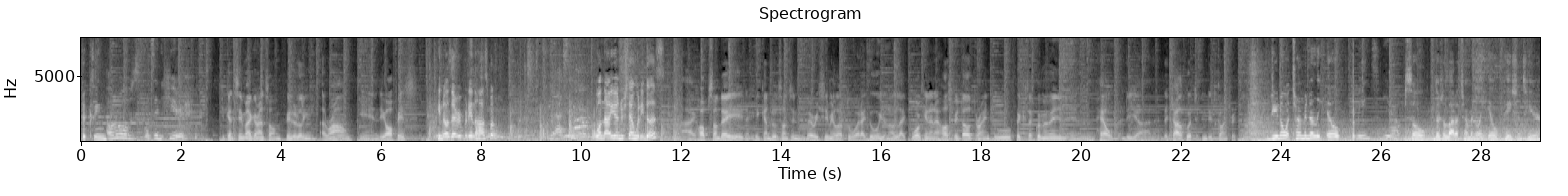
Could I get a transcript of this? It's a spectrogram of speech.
fixing. I don't know what's in here. You can see my grandson fiddling around in the office. He knows everybody in the hospital. Yes. Well, now you understand what he does? I hope someday he can do something very similar to what I do, you know, like working in a hospital, trying to fix equipment and help the, uh, the childhood in this country. Do you know what terminally ill means? Yeah. So there's a lot of terminally ill patients here,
